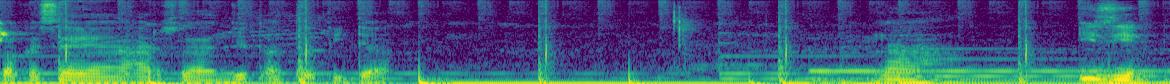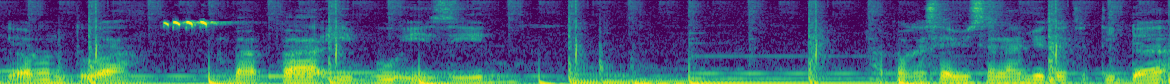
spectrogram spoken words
Apakah saya harus lanjut atau tidak? Nah izin ke orang tua bapak ibu izin apakah saya bisa lanjut atau tidak?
